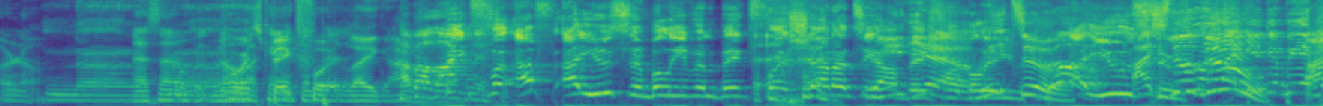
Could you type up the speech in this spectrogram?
Or no? Nah, That's not. nah. no, Or I it's can't Bigfoot, compare like, I how about don't. Loch Ness? Bigfoot. I, f- I used to believe in Bigfoot. Shout out to y'all, Me- Bigfoot yeah, me too. I used I to. still Look like do. You could be a I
